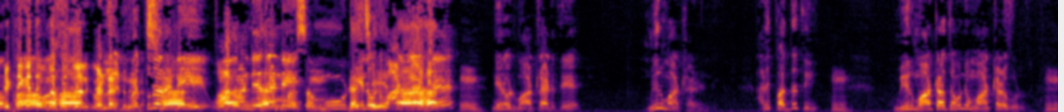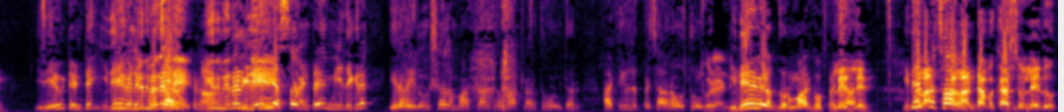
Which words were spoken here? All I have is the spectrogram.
వ్యక్తిగత విమర్శల జోలికి వెళ్ళొద్దు నేను. చెప్తున్నానండి అంటే ఏదండి? ఒకటి. మాట్లాడితే ఉమ్. నేను ఒకటి మాట్లాడితే మీరు మాట్లాడండి. అది పద్ధతి. మీరు మాట్లాడతామని నేను మాట్లాడకూడదు. ఇదేమిటంటే ఇదే మీరు- వీళ్ళ మీరు ప్రచారం వినండి, ఏం చేస్తారంటే మీ దగ్గర ఇరవై నిమిషాలు మాట్లాడుతూ మాట్లాడుతూ ఉంటారు. ఆ టీవీలో ప్రచారం అవుతూ ఉంటుంది. చూడండి. ఇదే వీళ్ళ దుర్మార్గం ప్రచారం. ఇదే అలాంటి అవకాశం లేదు.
